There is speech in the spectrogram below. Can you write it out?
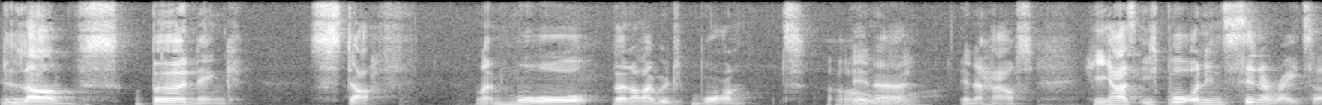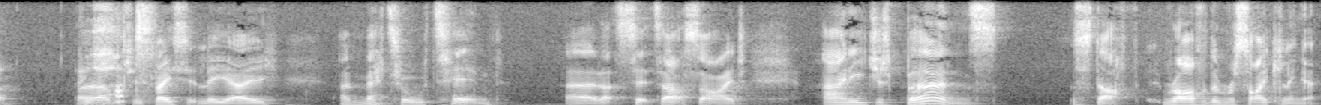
loves burning stuff like more than I would want in a in a house. He has he's bought an incinerator, uh, which is basically a a metal tin uh, that sits outside, and he just burns stuff rather than recycling it.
